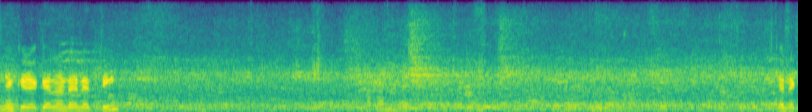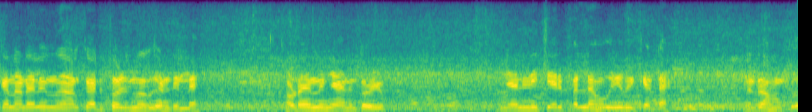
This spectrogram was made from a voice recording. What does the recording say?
ഞാൻ കിഴക്കേ നടയിലെത്തി കിഴക്കേ നടയിൽ നിന്ന് ആൾക്കാർ തൊഴുന്നത് കണ്ടില്ലേ? അവിടെ നിന്ന് ഞാനും തൊഴും. ഞാനിനി ചെരുപ്പെല്ലാം ഊരി വയ്ക്കട്ടെ എന്നിട്ട് നമുക്ക്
